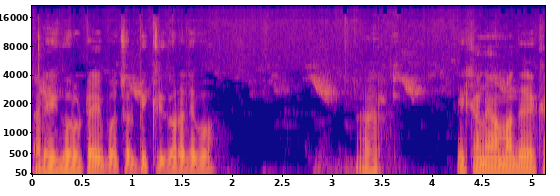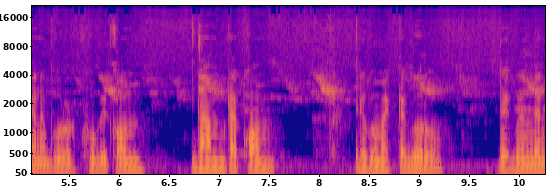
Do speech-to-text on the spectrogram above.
আর এই গরুটা এই বছর বিক্রি করে দেব। আর এখানে আমাদের এখানে গরুর খুবই কম, দামটা কম। এরকম একটা গরু, দেখবেন দেন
